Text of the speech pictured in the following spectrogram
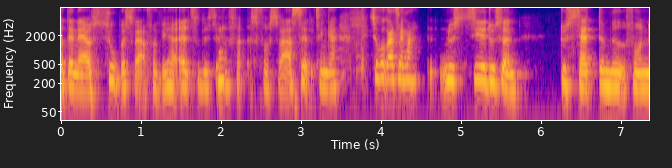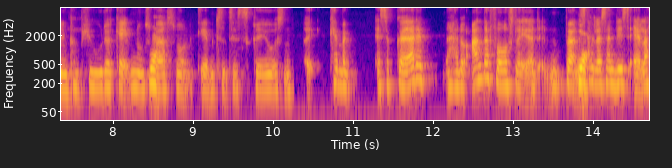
Og den er jo super svær, for vi har altid lyst til at forsvare selv, tænker jeg. Så kunne jeg godt tænke mig, nu siger du sådan, du satte dem ned foran en computer, gav dem nogle spørgsmål, ja. gav dem tid til at skrive og sådan. Kan man altså gøre det, har du andre forslag, at børn ja. skal også en vis alder,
